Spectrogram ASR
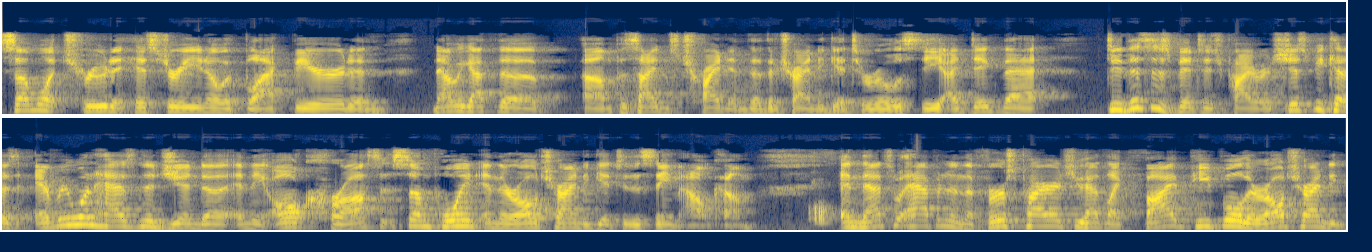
somewhat true to history, you know, with Blackbeard, and now we got the um, Poseidon's Trident that they're trying to get to rule the sea. I dig that. Dude, this is vintage Pirates just because everyone has an agenda and they all cross at some point and they're all trying to get to the same outcome. And that's what happened in the first Pirates. You had like five people, they're all trying to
